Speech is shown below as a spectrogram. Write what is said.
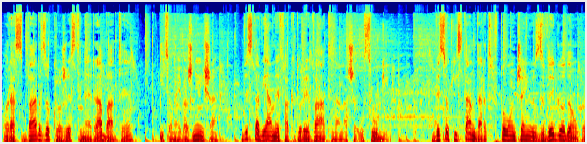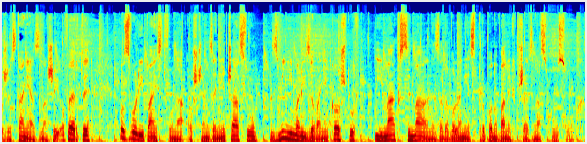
oraz bardzo korzystne rabaty i co najważniejsze, wystawiamy faktury VAT na nasze usługi. Wysoki standard w połączeniu z wygodą korzystania z naszej oferty pozwoli Państwu na oszczędzenie czasu, zminimalizowanie kosztów i maksymalne zadowolenie z proponowanych przez nas usług.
